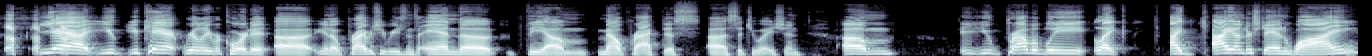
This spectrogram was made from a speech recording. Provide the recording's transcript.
yeah, you you can't really record it. Uh, you know, privacy reasons and the the um malpractice uh situation. Um, you probably like I I understand why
